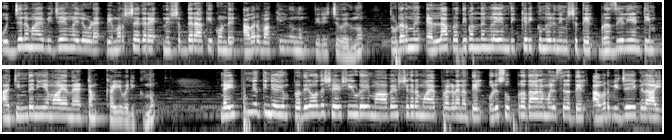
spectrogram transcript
ഉജ്ജ്വലമായ വിജയങ്ങളിലൂടെ വിമർശകരെ നിശബ്ദരാക്കിക്കൊണ്ട് അവർ വക്കിൽ നിന്നും തിരിച്ചു വരുന്നു. തുടർന്ന് എല്ലാ പ്രതിബന്ധങ്ങളെയും ധിക്കരിക്കുന്ന ഒരു നിമിഷത്തിൽ ബ്രസീലിയൻ ടീം അചിന്തനീയമായ നേട്ടം കൈവരിക്കുന്നു. നൈപുണ്യത്തിന്റെയും പ്രതിരോധശേഷിയുടെയും ആവേശകരമായ പ്രകടനത്തിൽ ഒരു സുപ്രധാന മത്സരത്തിൽ അവർ വിജയികളായി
